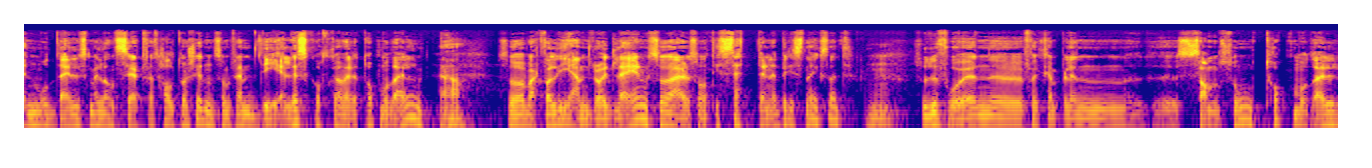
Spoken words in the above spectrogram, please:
en modell som er lansert for et halvt år siden, som fremdeles godt kan være toppmodellen, Ja. så i hvert fall i Android-leiren så er det sånn at de setter ned prisene. ikke sant? Mm. Så du får jo eksempel en øh, Samsung toppmodell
